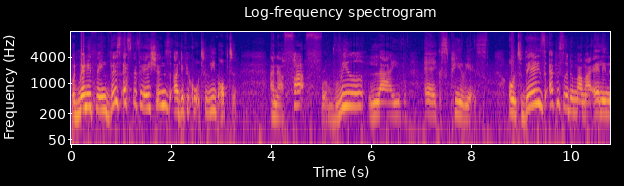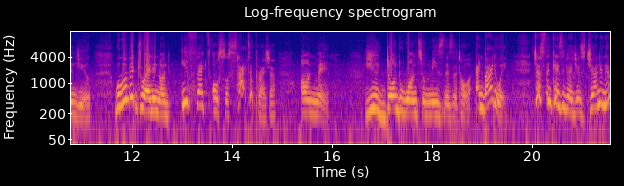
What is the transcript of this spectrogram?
But many think these expectations are difficult to live up to and are far from real life experience. On today's episode of Mama Helen and You, we will be dwelling on effects of societal pressure on men. You don't want to miss this at all. And by the way, just in case if you're just joining in,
